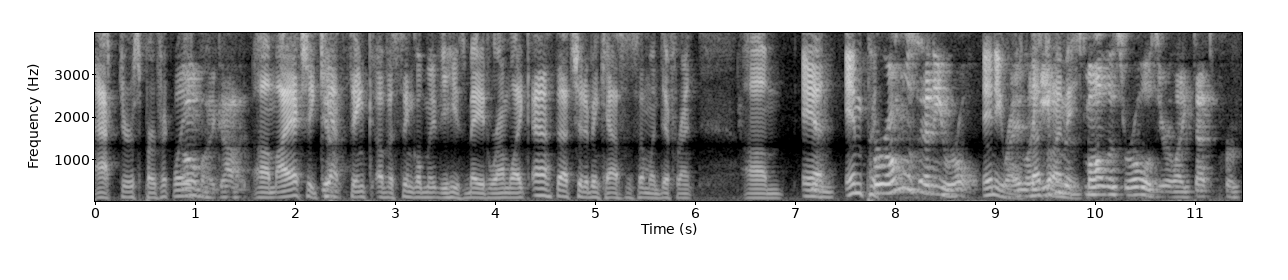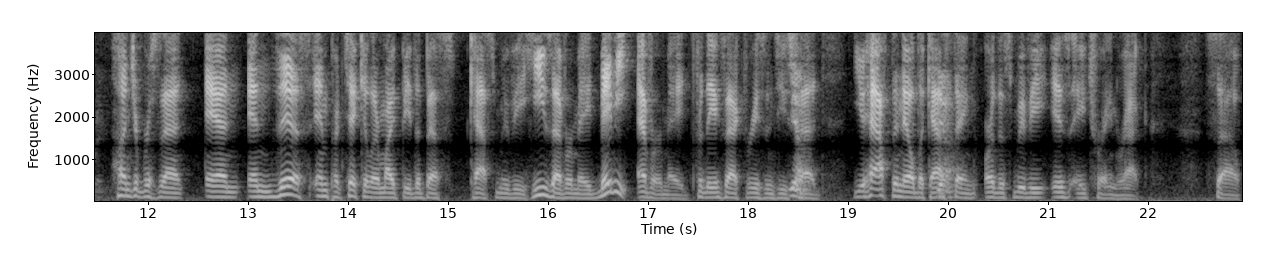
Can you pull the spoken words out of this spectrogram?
actors perfectly. Oh my god! Um, I actually can't Yeah. think of a single movie he's made where I'm like, eh, that should have been cast as someone different. Um, and in For almost any role, Any right? Like that's what even I the smallest roles, you're like, that's perfect. hundred percent, and and this in particular might be the best cast movie he's ever made, maybe ever made, for the exact reasons you Yeah. said. You have to nail the casting, or this movie is a train wreck. So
